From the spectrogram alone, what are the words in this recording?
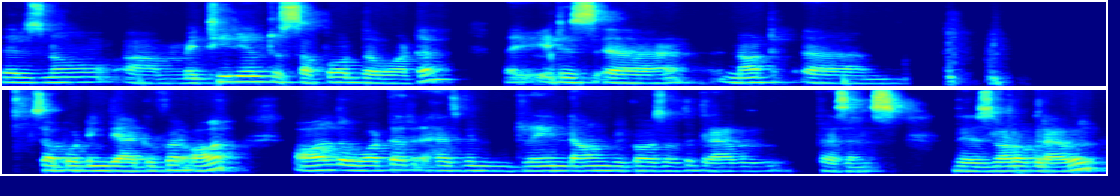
there is no um, material to support the water. It is uh, not um, supporting the aquifer or all the water has been drained down because of the gravel presence. There's a lot of gravel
